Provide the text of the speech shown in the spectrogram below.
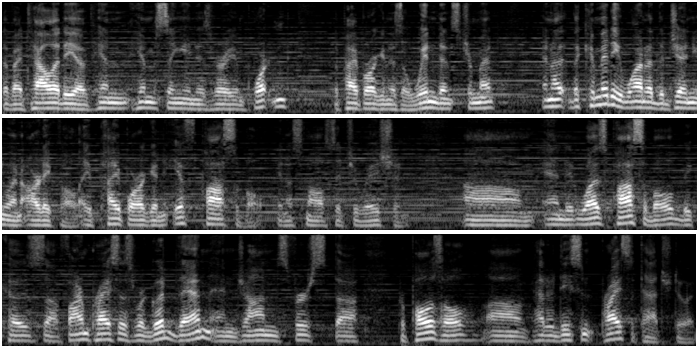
The vitality of hymn, hymn singing is very important. The pipe organ is a wind instrument. And uh, the committee wanted the genuine article, a pipe organ, if possible, in a small situation. Um, and it was possible because uh, farm prices were good then, and John's first uh, proposal uh, had a decent price attached to it.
